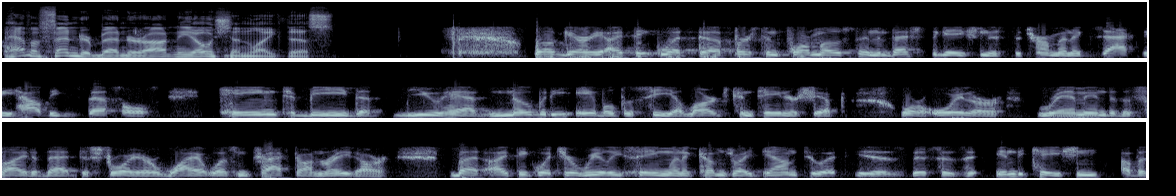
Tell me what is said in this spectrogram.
have a fender bender out in the ocean like this? Well, Gary, I think what uh, first and foremost an investigation is determine exactly how these vessels came to be that you had nobody able to see a large container ship or oiler ram into the side of that destroyer, why it wasn't tracked on radar. But I think what you're really seeing when it comes right down to it is this is an indication of a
